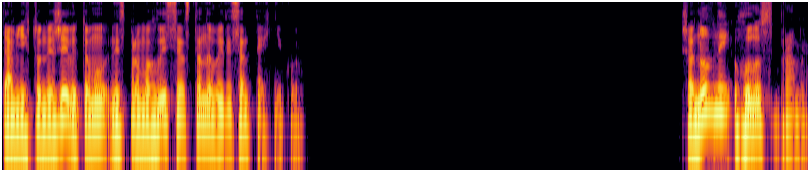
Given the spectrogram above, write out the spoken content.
Там ніхто не жив і тому не спромоглися встановити сантехніку. Шановний голос брами.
